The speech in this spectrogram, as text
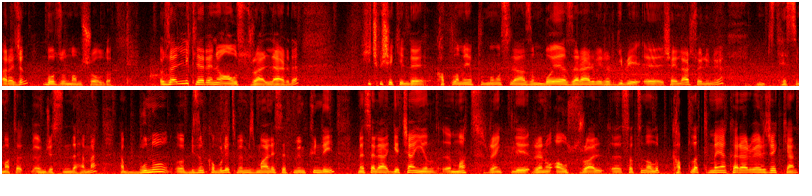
aracın bozulmamış oldu. Özellikle Renault Austral'lerde hiçbir şekilde kaplama yapılmaması lazım, boyaya zarar verir gibi e, şeyler söyleniyor teslimat öncesinde hemen. Ya bunu e, bizim kabul etmemiz maalesef mümkün değil. Mesela geçen yıl e, mat renkli Renault Austral e, satın alıp kaplatmaya karar verecekken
